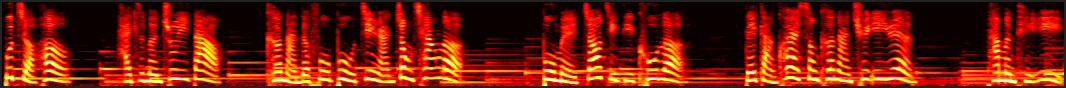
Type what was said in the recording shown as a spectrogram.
不久后，孩子们注意到柯南的腹部竟然中枪了，步美着急地哭了，得赶快送柯南去医院。他们提议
